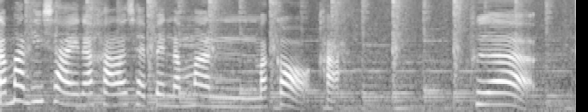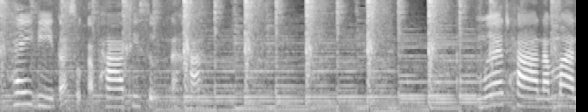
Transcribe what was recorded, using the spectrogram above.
น้ำมันที่ใช้นะคะเราใช้เป็นน้ำมันมะกอกค่ะ เพื่อให้ดีต่อสุขภาพที่สุดนะคะ เมื่อทาน้ำมัน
